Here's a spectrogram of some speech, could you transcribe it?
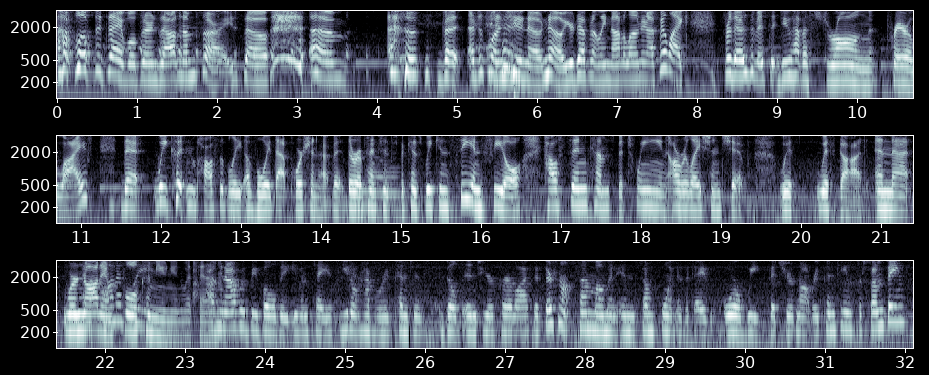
I flipped the table, turns out, and I'm sorry. So, um, but I just wanted you to know no, you're definitely not alone. And I feel like for those of us that do have a strong prayer life, that we couldn't possibly avoid that portion of it, the repentance, no. because we can see and feel how sin comes between our relationship with with God and that we're and not honestly, in full communion with Him. I mean, I would be bold to even say if you don't have repentance built into your prayer life, if there's not some moment in some point of the day or week that you're not repenting for something,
